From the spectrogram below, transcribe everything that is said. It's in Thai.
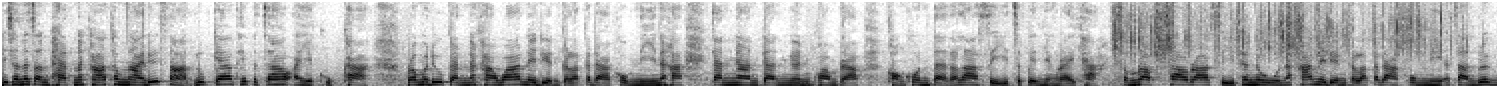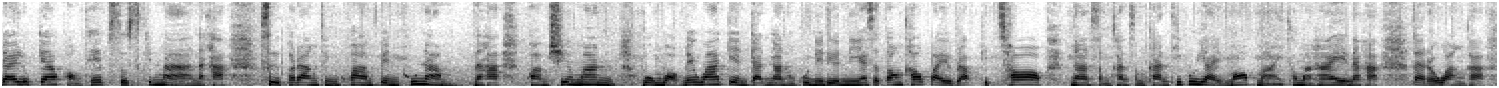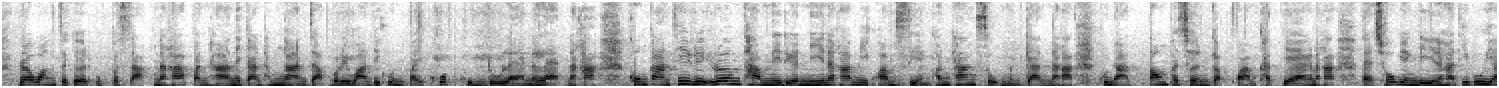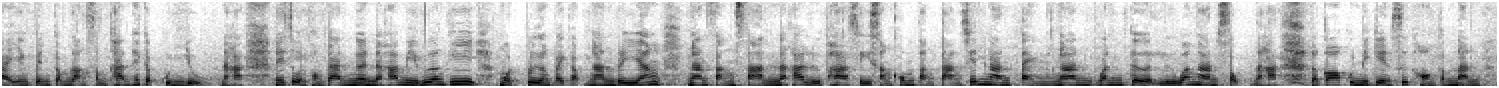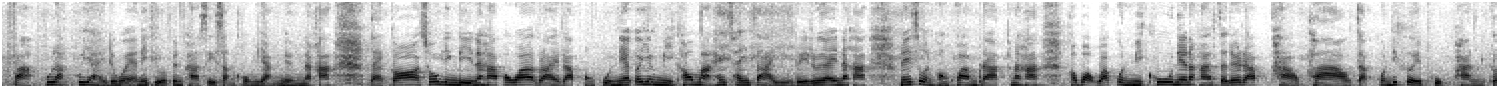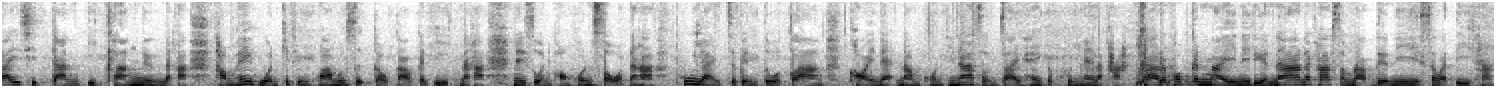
ดิฉันอาจารย์แพทย์นะคะทำนายด้วยศาสตร์ลูกแก้วเทพเจ้าอายคุปค่ะ เรามาดูกันนะคะว่าในเดือนกรกฎาคมนี้นะคะ การงานการเงินความรักของคนแต่ละราศีจะเป็นอย่างไรค่ะสำหรับชาวราศีธนูนะคะ ในเดือนกรกฎาคมนี้ อาจารย์เลือกได้ลูกแก้วของเทพซุสขึ้นมานะคะ สื่อพลังถึงความเป็นผู้นำนะคะ ความเชื่อมั่น บ่งบอกได้ว่าเกณฑ์การงานของคุณในเดือนนี้ จะต้องเข้าไปรับผิดชอบ งานสำคัญสำคัญที่ผู้ใหญ่มอบหมายเข้ามาให้นะคะ แต่ระวังค่ะระวังจะเกิดอุปสรรคนะคะ ปัญหาในการทำงานจากบริวารที่คุณไปควบคุมดูแลนั่นแหละนะคะ โครงการที่ริเริ่มทำในเดือนนี้นะคะ มีความเสี่ยงค่อนข้างสูงเหมือนกันนะคะ คุณอาจต้องเผชิญกับความขัดแย้งนะคะ แต่โชคยังดีนะคะ ที่ผู้ใหญ่ยังเป็นกำลังสำคัญให้กับคุณอยู่นะคะ ในส่วนของการเงินนะคะ มีเรื่องที่หมดเปลืองไปกับงานเลี้ยง งานสังสรรค์นะคะ หรือภาษีสังคมต่างๆ เช่นงานแต่งงานวันเกิดหรือว่างานศพนะคะ แล้วก็คุณมีเกณฑ์ซื้อของกำนันฝากผู้หลักผู้ใหญ่ด้วย อันนี้ถือว่าเป็นภาษีสังคมอย่างหนึ่งนะคะ แต่ก็โชคยังดีนะคะ เพราะว่ารายรับของคุณเนี่ยก็ยังมีเข้ามาให้ใช้จ่ายอยู่เรื่อยๆนะคะ ในส่วนของความรักนะคะ เขาบอกว่าคนมีคู่เนี่ยนะคะ จะได้รับข่าวคราวจากคนที่เคยผูกพันใกล้ชิดกันอีกครั้งหนึ่งนะคะทำให้หวนคิดถึงความรู้สึกเก่าๆกันอีกนะคะ ในส่วนของคนโสดนะคะ ผู้ใหญ่จะเป็นตัวกลาง คอยแนะนำคนที่น่าสนใจให้กับคุณไงล่ะคะค่ะแล้วพบกันใหม่ในเดือนหน้านะคะสำหรับเดือนนี้ สวัสดีค่ะ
